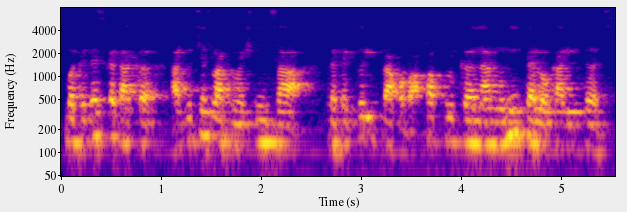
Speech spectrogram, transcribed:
Mă gândesc că dacă aduceți la cunoștința prefecturii Prahova faptul că în anumite localități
